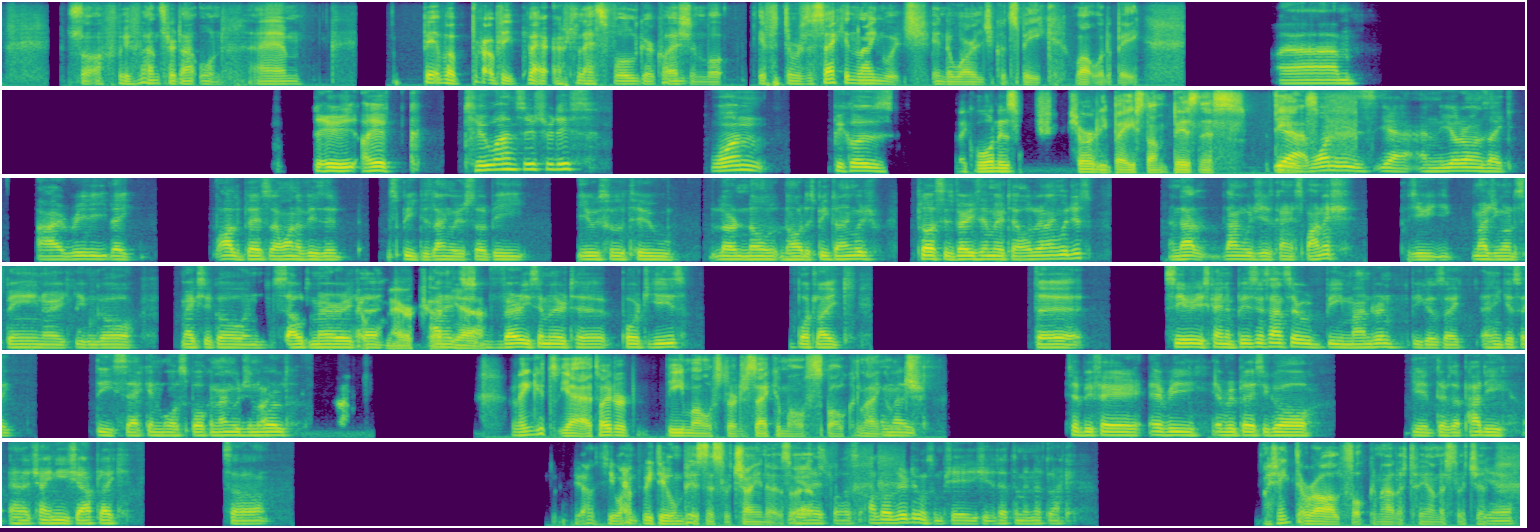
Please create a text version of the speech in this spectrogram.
So we've answered that one. Um, bit of a probably better, less vulgar question, but if there was a second language in the world you could speak, what would it be? Um, there, I have two answers for this. One, because Like one is purely based on business deals. Yeah, one is yeah, and the other one's like I really like all the places I want to visit speak this language, so it'd be useful to learn know know how to speak the language. Plus, it's very similar to other languages, and that language is kind of Spanish. Because you, you imagine going to Spain or you can go Mexico and South America South America, and it's yeah. very similar to Portuguese, but like the serious kind of business answer would be Mandarin because like I think it's like the second most spoken language in the world. I think it's yeah, it's either the most or the second most spoken language. like to be fair, every every place you go, yeah, there's a paddy and a Chinese shop like. So yeah, you want to be doing business with China as well. yeah, I suppose. Although they're doing some shady shit at the minute, like I think they're all fucking at it. To be honest with you, yeah,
